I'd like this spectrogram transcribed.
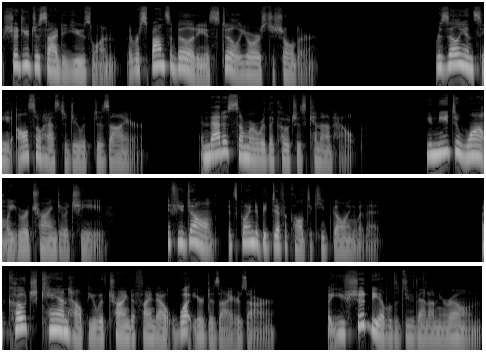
should you decide to use one, the responsibility is still yours to shoulder. Resiliency also has to do with desire, and that is somewhere where the coaches cannot help. You need to want what you are trying to achieve. If you don't, it's going to be difficult to keep going with it. A coach can help you with trying to find out what your desires are, but you should be able to do that on your own.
